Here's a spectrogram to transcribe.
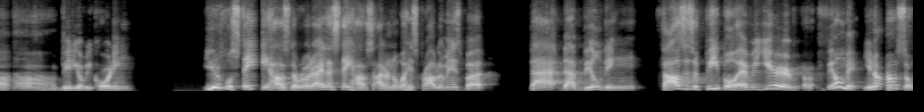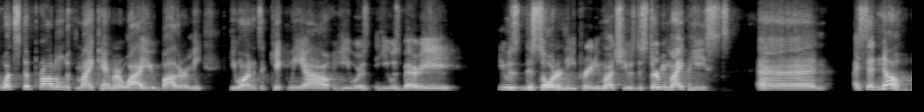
uh, video recording. Beautiful state house, the Rhode Island State House. I don't know what his problem is, but that that building, thousands of people every year uh, film it. You know, so what's the problem with my camera? Why are you bothering me? He wanted to kick me out. He was he was very he was disorderly, pretty much. He was disturbing my peace, and I said no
